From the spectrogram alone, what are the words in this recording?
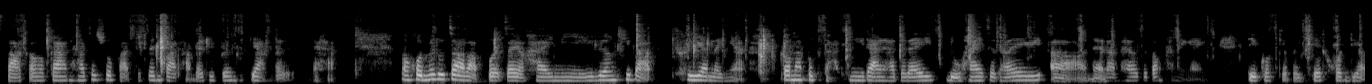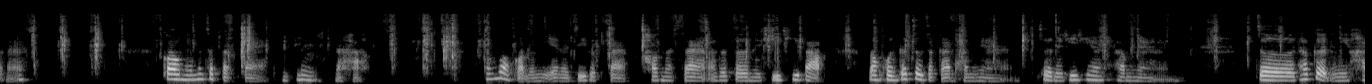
star 999นะคะจะชัวร์กว่าชัดเจนกว่าทำได้ทุกเรื่องทุกอย่างเลยนะคะบางคนไม่รู้จะแบบเปิดใจกับใครมีเรื่องที่แบบเครียดอะไรเงี้ยก็มาปรึกษาที่นี่ได้นะคะจะได้ดูให้จะได้แนะนำให้เราจะต้องทำยังไง ดีกว่าเก็บไว้เครียดคนเดียวนะกองนี้มันจะแปลกๆนิดนึงนะคะ ต้องบอกก่อนมันมี energy แปลกเข้ามาแทรกแล้วจะเจอในที่ที่แบบบางคนก็เจอจากการทำงาน เจอในที่ที่ทำงาน เจอถ้าเกิดมีใคร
